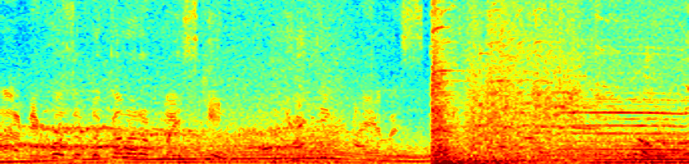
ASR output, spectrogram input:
Ah, because of the color of my skin. You think I am a scam? Late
